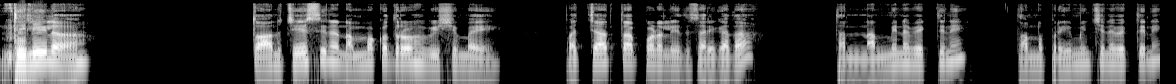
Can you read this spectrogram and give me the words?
దెలీలా తాను చేసిన నమ్మక ద్రోహం విషయమై పశ్చాత్తాపడలేదు సరిగదా! తను నమ్మిన వ్యక్తిని, తను ప్రేమించిన వ్యక్తిని,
